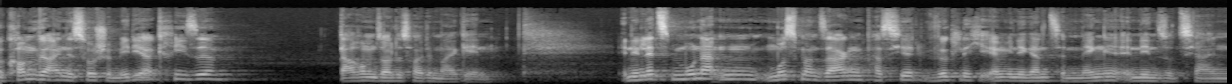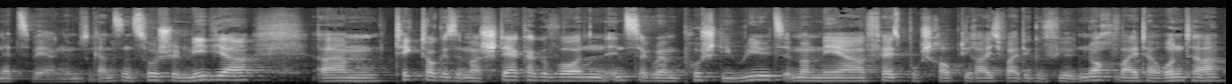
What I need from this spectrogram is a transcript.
Bekommen wir eine Social-Media-Krise? Darum soll es heute mal gehen. In den letzten Monaten muss man sagen, passiert wirklich irgendwie eine ganze Menge in den sozialen Netzwerken, im ganzen Social Media. Ähm, TikTok ist immer stärker geworden, Instagram pusht die Reels immer mehr, Facebook schraubt die Reichweite gefühlt noch weiter runter.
